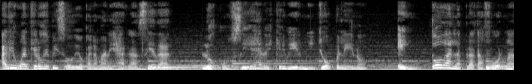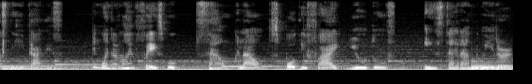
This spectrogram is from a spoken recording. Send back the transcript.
al igual que los episodios para manejar la ansiedad, los consigues al escribir mi yo pleno en todas las plataformas digitales. Encuéntranos en Facebook, SoundCloud, Spotify, YouTube, Instagram, Twitter,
